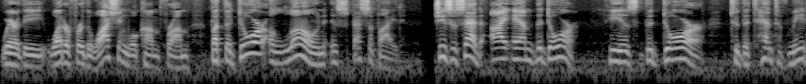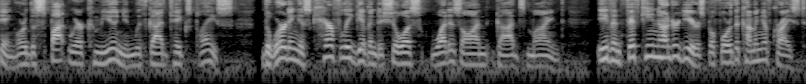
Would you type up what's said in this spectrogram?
where the water for the washing will come from, but the door alone is specified. Jesus said, I am the door. He is the door to the tent of meeting or the spot where communion with God takes place. The wording is carefully given to show us what is on God's mind. Even 1500 years before the coming of Christ,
